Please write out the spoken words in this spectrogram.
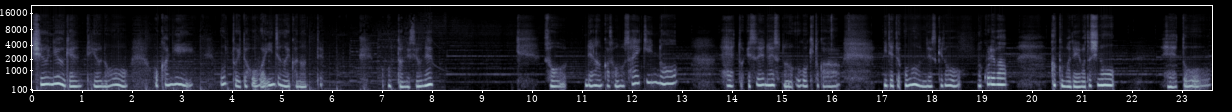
収入源っていうのを他に持っといた方がいいんじゃないかなって思ったんですよね。そう。で、なんかその最近の、えっ、ー、と、SNS の動きとか見てて思うんですけど、まこれはあくまで私の、えっ、ー、と、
